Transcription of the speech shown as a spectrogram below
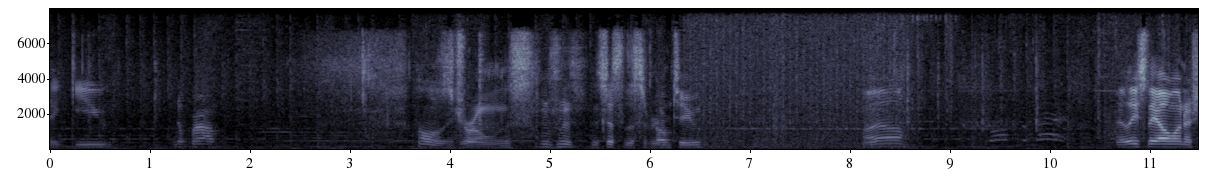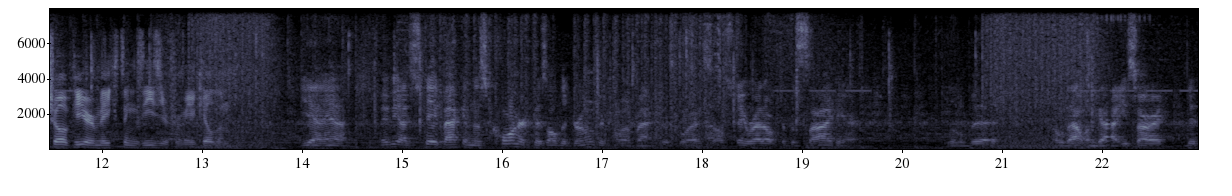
Thank you. No problem. All those drones. it's just this room Oh. too. Well, at least they all want to show up here, make things easier for me to kill them. Yeah, yeah. Maybe I stay back in this corner because all the drones are coming back this way. So I'll stay right off to the side here. A little bit. Oh, that one got you. Sorry. Did-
